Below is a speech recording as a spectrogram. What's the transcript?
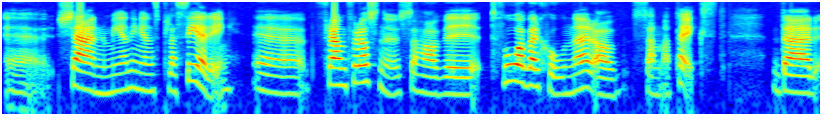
eh, kärnmeningens placering. Eh, framför oss nu så har vi två versioner av samma text där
